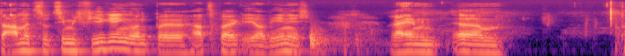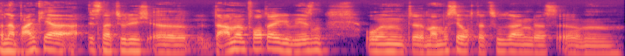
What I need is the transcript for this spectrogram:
damit so ziemlich viel ging und bei Herzberg eher wenig. Rein ähm, von der Bank her ist natürlich äh, Dame im Vorteil gewesen und äh, man muss ja auch dazu sagen, dass ähm,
